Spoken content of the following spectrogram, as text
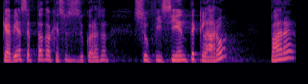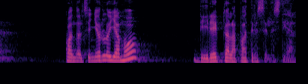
que había aceptado a Jesús en su corazón. Suficiente, claro, para cuando el Señor lo llamó, directo a la patria celestial.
